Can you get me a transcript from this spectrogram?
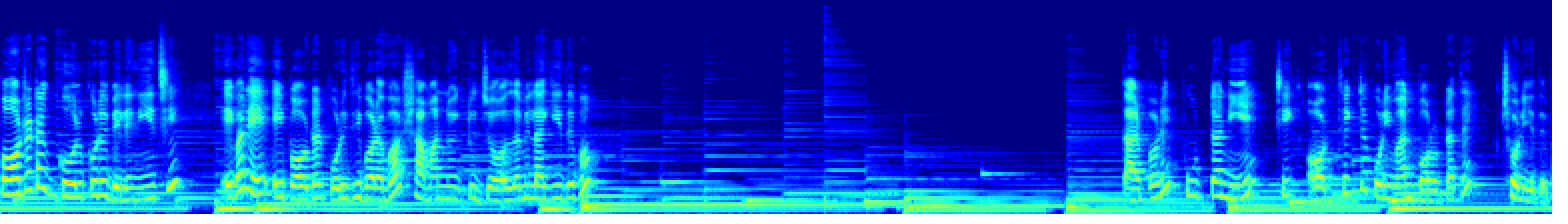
পরোটাটা গোল করে বেলে নিয়েছি। এবারে এই পরোটার পরিধি বরাবর সামান্য একটু জল আমি লাগিয়ে দেবো। তারপরে পুরটা নিয়ে ঠিক অর্ধেকটা পরিমাণ পরোটাতে ছড়িয়ে দেব।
